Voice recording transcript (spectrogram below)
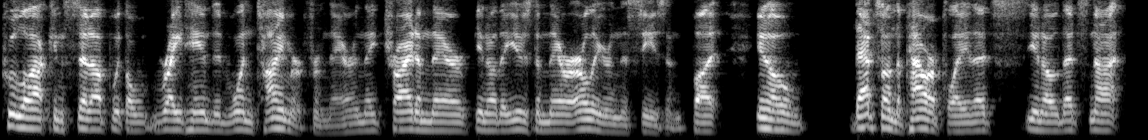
Pulock can set up with a right handed one timer from there. And they tried him there, you know, they used him there earlier in the season. But, you know, that's on the power play. That's, you know, that's not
